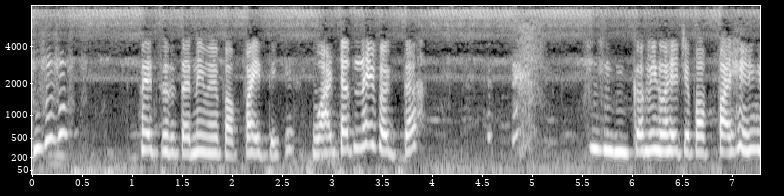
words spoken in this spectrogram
नाही चुलता नाही माझे पप्पा आहे ते. वाटत नाही फक्त. कमी वयाचे पप्पा आहे.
